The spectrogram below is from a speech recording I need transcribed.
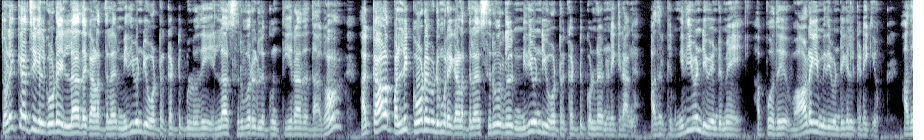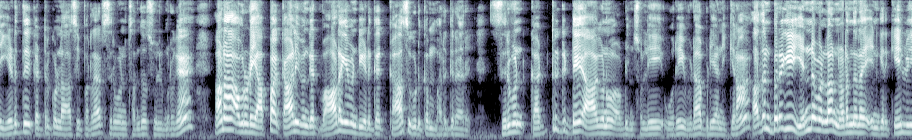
தொலைக்காட்சிகள் கூட இல்லாத காலத்தில் மிதிவண்டி ஓட்ட கற்றுக்கொள்வது எல்லா சிறுவர்களுக்கும் தீராததாகும் அக்கால பள்ளி கோடை விடுமுறை காலத்தில் சிறுவர்கள் மிதிவண்டி ஓட்ட கற்றுக்கொள்ள நினைக்கிறாங்க. அதற்கு மிதிவண்டி வேண்டுமே அப்போது வாடகை மிதிவண்டிகள் கிடைக்கும். அதை எடுத்து கற்றுக்கொள்ள ஆசைப்படுறார் சிறுவன் சந்தோஷ் வேல்முருகன். ஆனால் அவருடைய அப்பா காளி வெங்கட் வாடகை வண்டி எடுக்க காசு கொடுக்க மறுக்கிறாரு. சிறுவன் கற்றுக்கிட்டே ஆகணும் அப்படின்னு சொல்லி ஒரே விடாப்பிடியாக நிற்கிறான் அதன் பிறகு என்னவெல்லாம் நடந்தன என்கிற கேள்வி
